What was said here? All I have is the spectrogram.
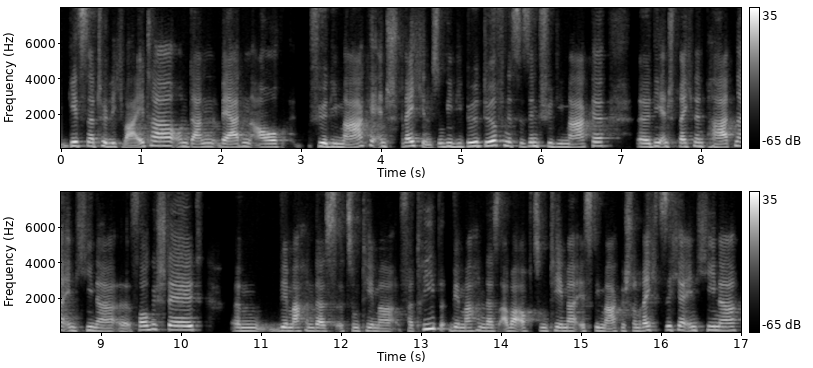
geht es natürlich weiter und dann werden auch für die Marke entsprechend, so wie die Bedürfnisse sind für die Marke, äh, die entsprechenden Partner in China äh, vorgestellt. Ähm, wir machen das zum Thema Vertrieb. Wir machen das aber auch zum Thema, ist die Marke schon rechtssicher in China?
